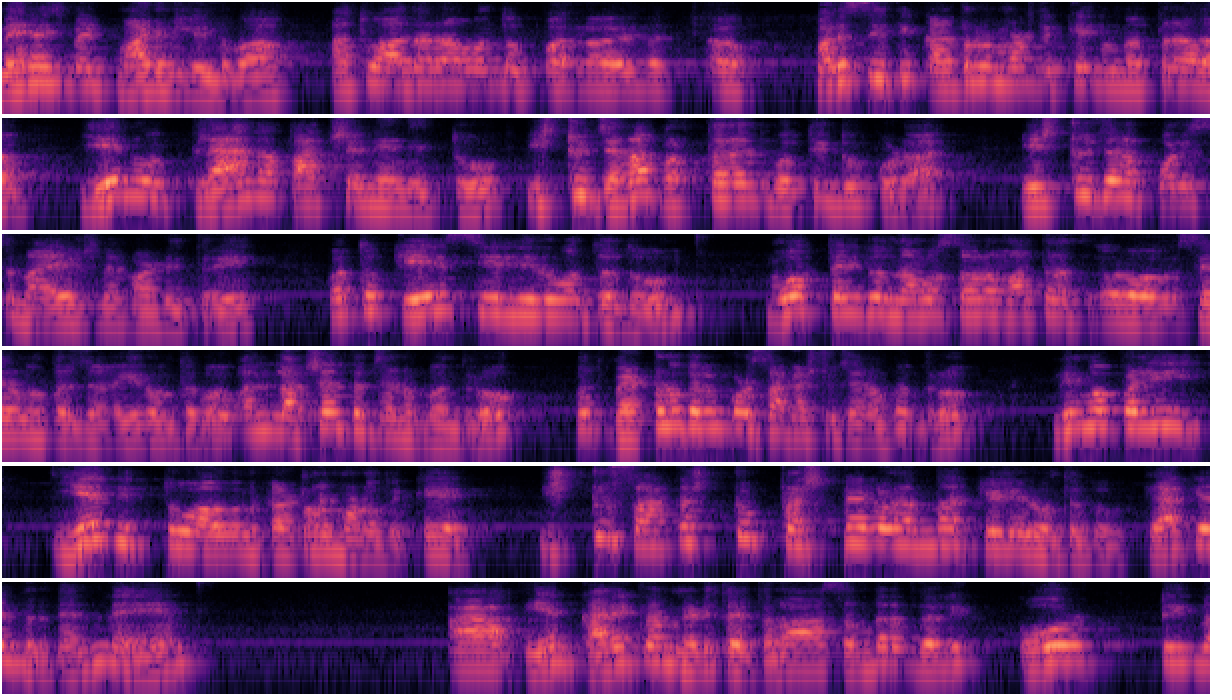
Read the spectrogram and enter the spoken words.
ಮ್ಯಾನೇಜ್ಮೆಂಟ್ ಮಾಡಿರ್ಲಿಲ್ವಾ? ಅಥವಾ ಅದರ ಒಂದು ಪರಿಸ್ಥಿತಿ ಕಂಟ್ರೋಲ್ ಮಾಡೋದಕ್ಕೆ ನಿಮ್ಮ ಹತ್ರ ಏನು ಪ್ಲಾನ್ ಆಫ್ ಆಕ್ಷನ್ ಏನಿತ್ತು? ಇಷ್ಟು ಜನ ಬರ್ತಾರೆ ಅಂತ ಗೊತ್ತಿದ್ದು ಕೂಡ, ಎಷ್ಟು ಜನ ಪೊಲೀಸನ್ನ ಆಯೋಜನೆ ಮಾಡಿದ್ರಿ? ಮತ್ತು ಕೆ ಎಸ್ ಸಿ ಅಲ್ಲಿ ಇರುವಂತದ್ದು ಮೂವತ್ತೈದು, ನಲವತ್ತು ಸಾವಿರ ಮಾತ್ರ ಸೇರುವಂತ ಜನ ಇರುವಂತದ್ದು. ಅಲ್ಲಿ ಲಕ್ಷಾಂತರ ಜನ ಬಂದ್ರು, ಮತ್ತೆ ಮೆಟ್ರೋದಲ್ಲಿ ಕೂಡ ಸಾಕಷ್ಟು ಜನ ಬಂದ್ರು. ನಿಮ್ಮ ಬಳಿ ಏನಿತ್ತು ಅದನ್ನು ಕಂಟ್ರೋಲ್ ಮಾಡೋದಕ್ಕೆ? ಇಷ್ಟು ಸಾಕಷ್ಟು ಪ್ರಶ್ನೆಗಳನ್ನ ಕೇಳಿರುವಂತದ್ದು. ಯಾಕೆಂದ್ರೆ ನಿನ್ನೆ, ಆ, ಏನ್ ಕಾರ್ಯಕ್ರಮ ನಡೀತಾ ಇತ್ತಲ್ಲ, ಆ ಸಂದರ್ಭದಲ್ಲಿ ಕೋರ್ಟಿನ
